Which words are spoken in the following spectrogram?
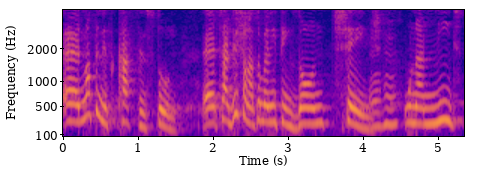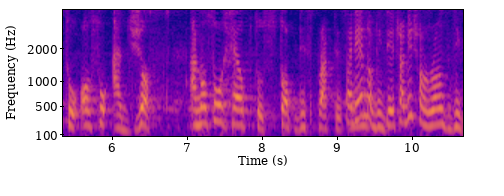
uh, nothing is cast in stone. Uh, tradition and so many things don't change. Mm-hmm. una need to also adjust and also help to stop this practice. So at the end of the day tradition runs deep.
